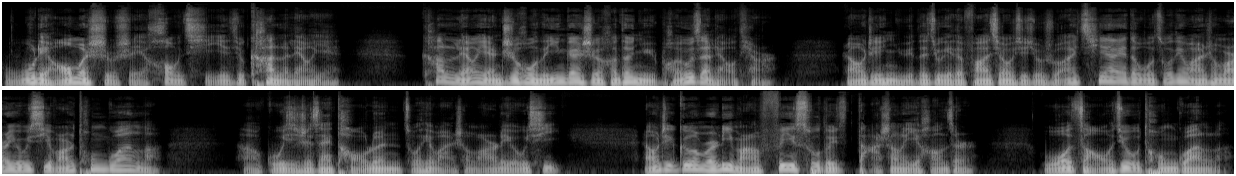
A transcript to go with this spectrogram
无聊嘛，是不是也好奇，就看了两眼，看了两眼之后呢，应该是和他女朋友在聊天然后这女的就给他发消息，就说：“哎，亲爱的，我昨天晚上玩游戏玩通关了，啊，估计是在讨论昨天晚上玩的游戏。”然后这哥们儿立马飞速的打上了一行字儿：“我早就通关了。”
